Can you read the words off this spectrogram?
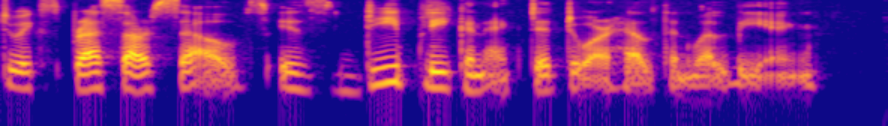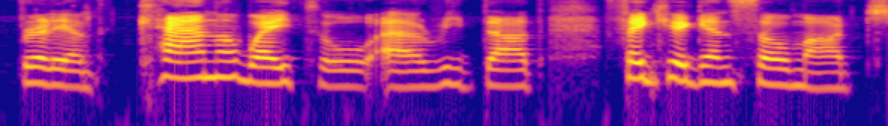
to express ourselves is deeply connected to our health and well being. Brilliant. Cannot wait to uh, read that. Thank you again so much.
